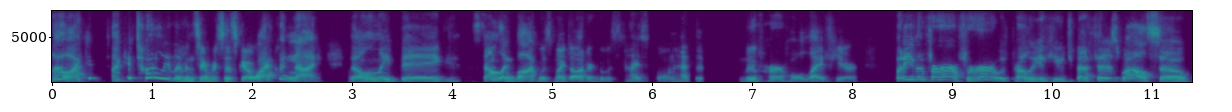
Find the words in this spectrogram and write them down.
oh, I could I could totally live in San Francisco. Why couldn't I? The only big stumbling block was my daughter who was in high school and had to move her whole life here. But even for her, for her it was probably a huge benefit as well. So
